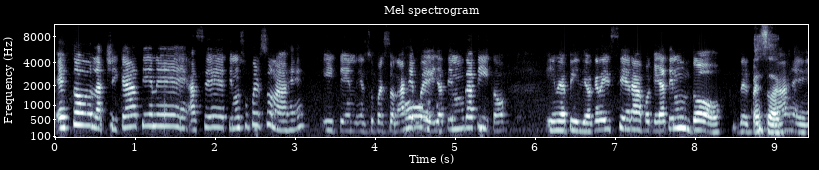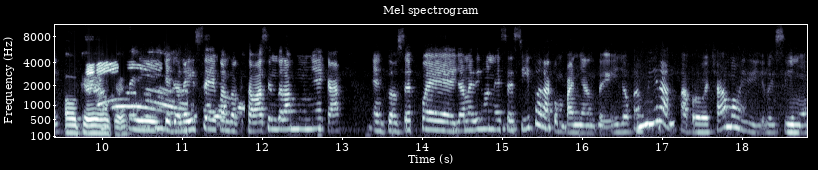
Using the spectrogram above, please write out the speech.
Esto, la chica tiene, hace, tiene su personaje y tiene, en su personaje, pues ella tiene un gatito y me pidió que le hiciera, porque ella tiene un do del personaje. Ok, ok. que yo le hice cuando estaba haciendo las muñecas. Entonces, pues ella me dijo, necesito al acompañante. Y yo, pues mira, aprovechamos y lo hicimos.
